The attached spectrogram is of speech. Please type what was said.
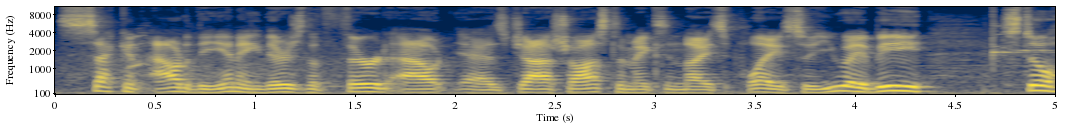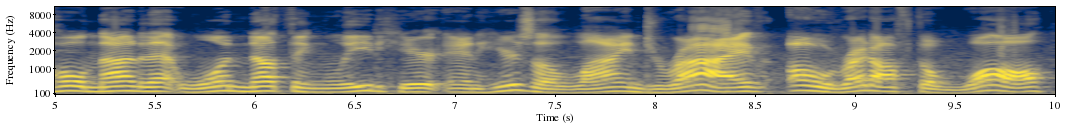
second out of the inning. There's the third out as Josh Austin makes a nice play. So UAB still holding on to that 1 nothing lead here. And here's a line drive. Oh, right off the wall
